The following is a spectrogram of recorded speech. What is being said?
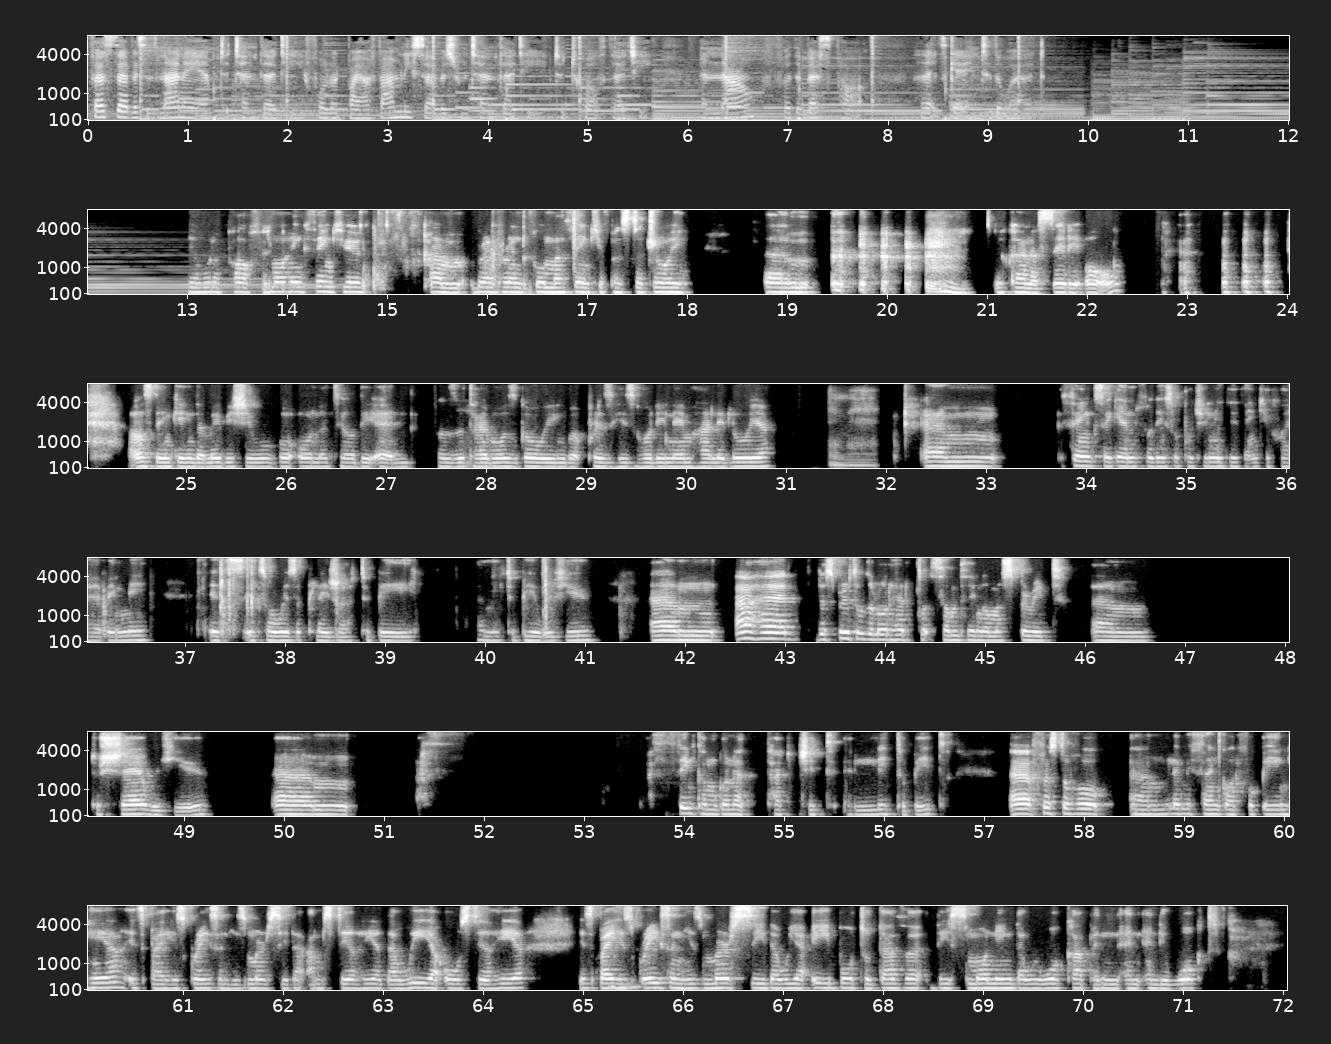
First service is 9 a.m. to 10:30, followed by our family service from 10:30 to 12:30. And now for the best part. Let's get into the word. Yeah, what a powerful morning. Thank you, um, Reverend Goma. Thank you, Pastor Joy. Um, you kind of said it all. I was thinking that maybe she will go on until the end because the time was going, but praise his holy name. Hallelujah. Amen. Um, thanks again for this opportunity. Thank you for having me. It's it's always a pleasure to be um, to be with you. Um, I had the spirit of the Lord had put something on my spirit um, to share with you. Um, I think I'm gonna touch it a little bit. Uh, first of all, um, let me thank God for being here. It's by His grace and His mercy that I'm still here, that we are all still here. It's by His grace and His mercy that we are able to gather this morning, that we woke up and, and, and He walked.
